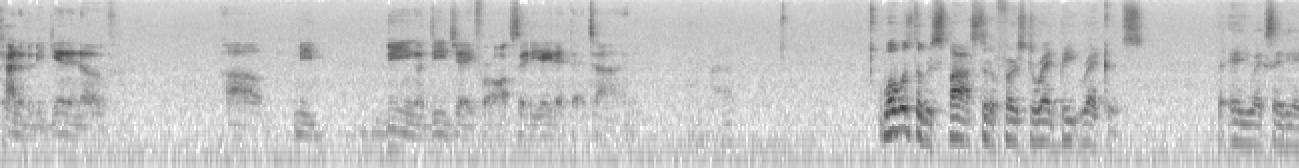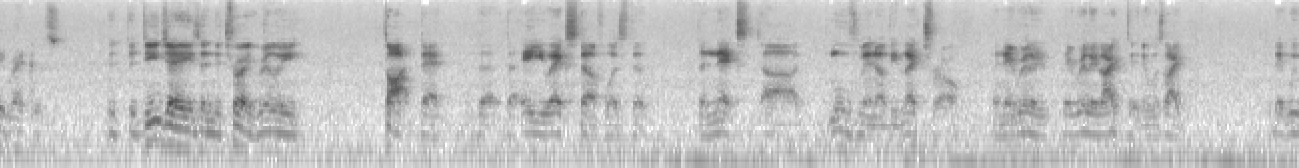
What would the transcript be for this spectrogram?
kind of the beginning of uh, me being a DJ for Aux 88 at that time. What was the response to the first Direct Beat records, the AUX88 records? The, the DJs in Detroit really thought that the, the AUX stuff was the the next uh, movement of electro, and they really they really liked it. It was like that we,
